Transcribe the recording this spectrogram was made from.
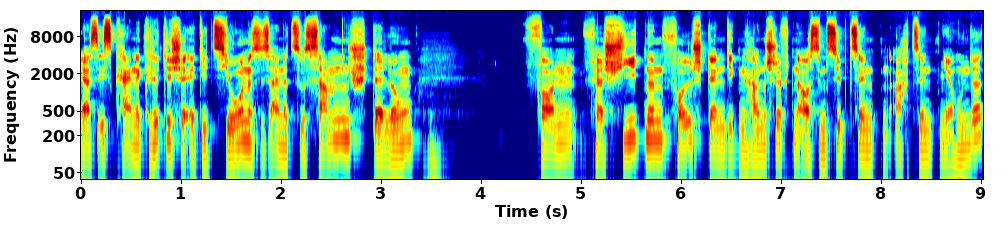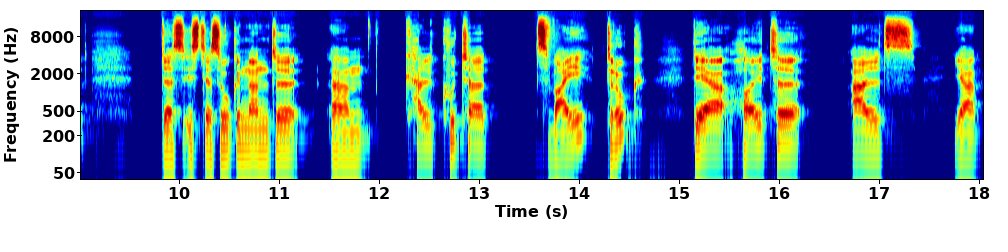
ja, es ist keine kritische Edition, es ist eine Zusammenstellung von verschiedenen vollständigen Handschriften aus dem 17., 18. Jahrhundert. Das ist der sogenannte ähm, Calcutta II Druck, der heute als, ja,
